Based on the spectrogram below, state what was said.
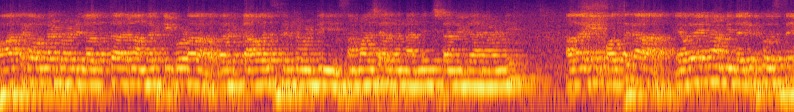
పాతగా ఉన్నటువంటి లబ్ధిదారులు అందరికీ కూడా వారికి కావాల్సినటువంటి సమాచారాన్ని అందించడానికి కానివ్వండి అలాగే కొత్తగా ఎవరైనా మీ దగ్గరికి వస్తే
